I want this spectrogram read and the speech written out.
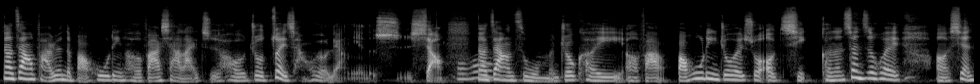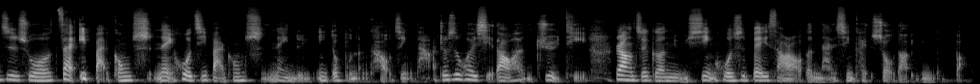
那这样法院的保护令核发下来之后，就最长会有两年的时效。哦、那这样子我们就可以呃，法保护令就会说哦，请可能甚至会呃限制说，在一百公尺内或几百公尺内你你都不能靠近他，就是会写到很具体，让这个女性或是被骚扰的男性可以受到一定的保护。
